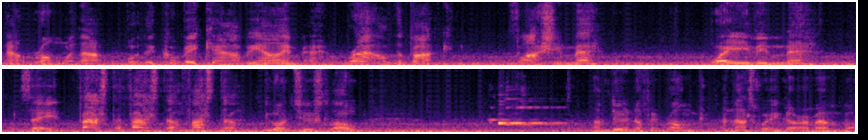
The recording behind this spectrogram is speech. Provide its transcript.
not wrong with that. But there could be a car behind me, right out the back, flashing me, waving me, saying, faster, faster, faster, you're going too slow. I'm doing nothing wrong, and that's what you've got to remember.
